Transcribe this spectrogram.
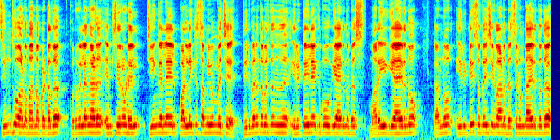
സിന്ധു ആണ് മരണപ്പെട്ടത്. കുറവിലങ്ങാട് എം സി റോഡിൽ ചീങ്കല്ലയിൽ പള്ളിക്ക് സമീപം വെച്ച് തിരുവനന്തപുരത്ത് നിന്ന് ഇരിട്ടിയിലേക്ക് പോവുകയായിരുന്ന ബസ് മറിയുകയായിരുന്നു. കണ്ണൂർ ഇരിട്ടി സ്വദേശികളാണ് ബസ്സിലുണ്ടായിരുന്നത്.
